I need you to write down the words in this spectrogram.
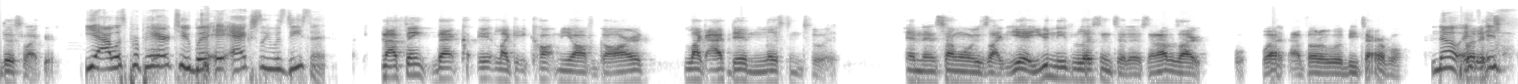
Dislike it. yeah, I was prepared to, but it actually was decent. And I think that it like it caught me off guard. Like I didn't listen to it, and then someone was like, "Yeah, you need to listen to this," and I was like, "What?" I thought it would be terrible. No, it's it's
